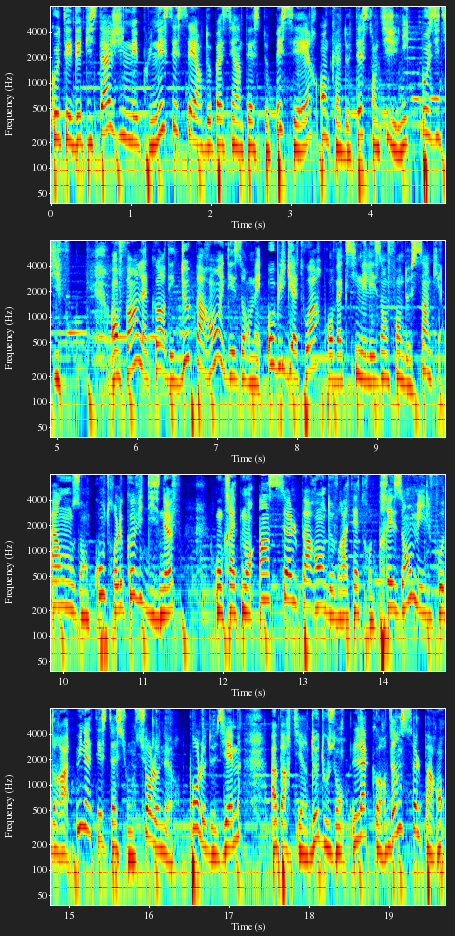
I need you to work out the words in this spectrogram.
Côté dépistage, il n'est plus nécessaire de passer un test PCR en cas de test antigénique positif. Enfin, l'accord des deux parents est désormais obligatoire pour vacciner les enfants de 5 à 11 ans contre le Covid-19. Concrètement, un seul parent devra être présent, mais il faudra une attestation sur l'honneur pour le deuxième. À partir de 12 ans, l'accord d'un seul parent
